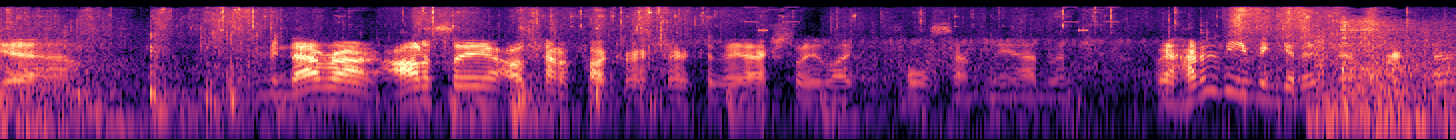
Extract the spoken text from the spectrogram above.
Yeah. I mean, that round, honestly, I was kind of fucked right there because they actually, like, full sent me admin. Wait, how did he even get in there? Printer?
